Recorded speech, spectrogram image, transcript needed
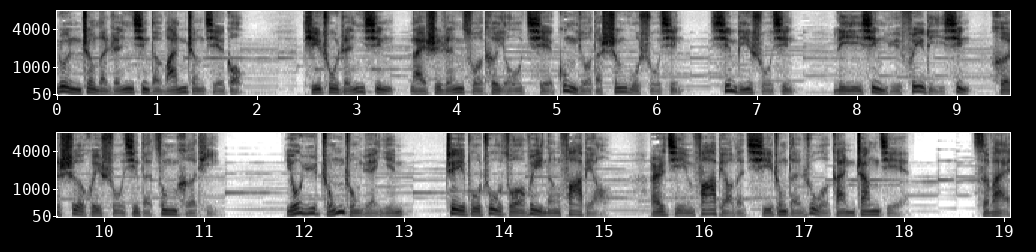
论证了人性的完整结构，提出人性乃是人所特有且共有的生物属性、心理属性、理性与非理性和社会属性的综合体。由于种种原因，这部著作未能发表，而仅发表了其中的若干章节。此外，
